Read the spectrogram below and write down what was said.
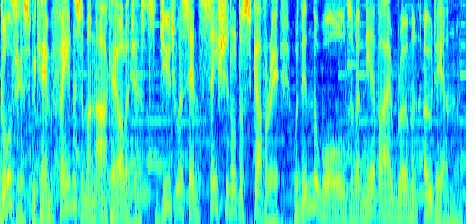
Gortys became famous among archaeologists due to a sensational discovery within the walls of a nearby Roman Odeon.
